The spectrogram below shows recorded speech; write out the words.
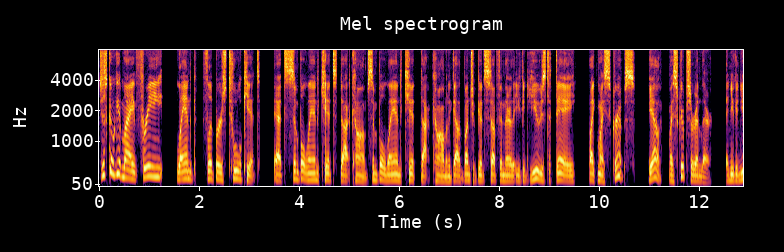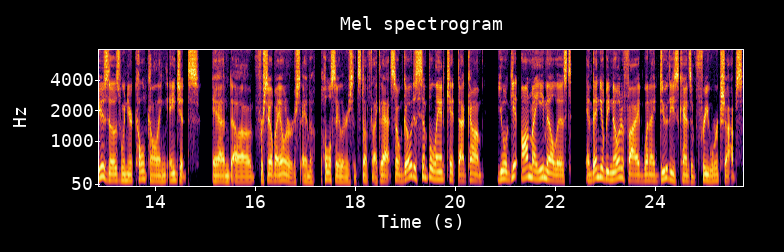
just go get my free land flippers toolkit at simplelandkit.com, simplelandkit.com. And it got a bunch of good stuff in there that you could use today, like my scripts. Yeah, my scripts are in there. And you can use those when you're cold calling agents and uh, for sale by owners and wholesalers and stuff like that. So go to simplelandkit.com. You'll get on my email list And then you'll be notified when I do these kinds of free workshops.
